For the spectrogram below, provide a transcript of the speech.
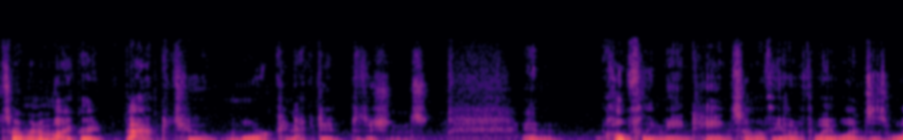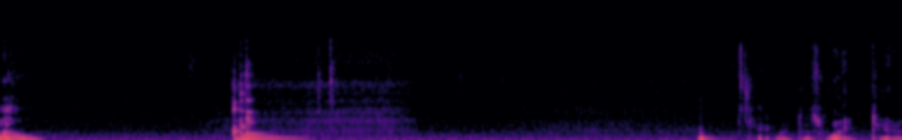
So I'm going to migrate back to more connected positions and hopefully maintain some of the out of the way ones as well. What does white do?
